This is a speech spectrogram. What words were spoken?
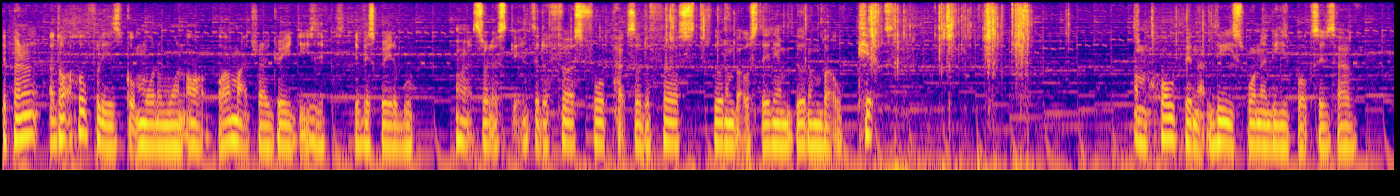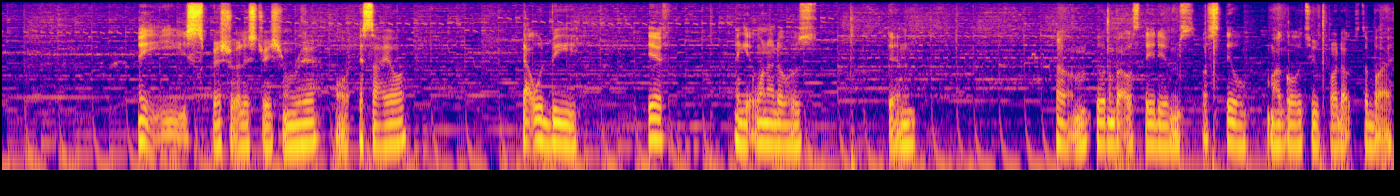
Depending, I don't. Hopefully, it's got more than one art, but I might try to grade these if, if it's gradable. Alright, so let's get into the first four packs of the first Building Battle Stadium Building Battle kit. I'm hoping at least one of these boxes have a special illustration rare or SIR that would be if I get one of those then um, Build and Battle Stadiums are still my go-to products to buy.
